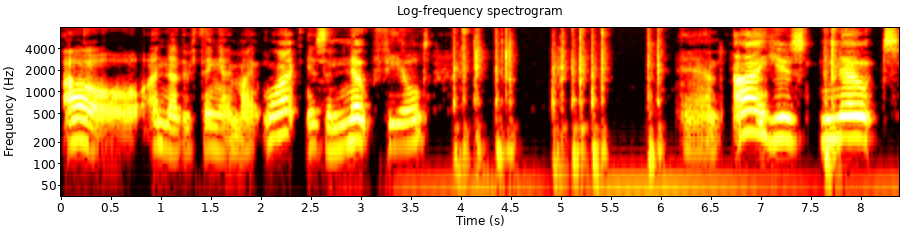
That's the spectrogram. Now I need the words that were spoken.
oh, another thing I might want is a note field. And I use note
